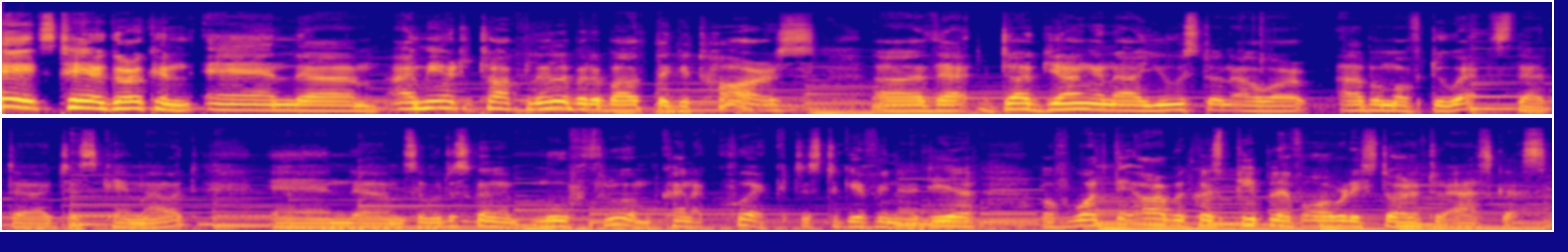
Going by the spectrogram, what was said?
Hey, it's Teja Gerken, and um, I'm here to talk a little bit about the guitars uh, that Doug Young and I used on our album of duets that uh, just came out. And um, so we're just going to move through them kind of quick just to give you an idea of what they are because people have already started to ask us.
